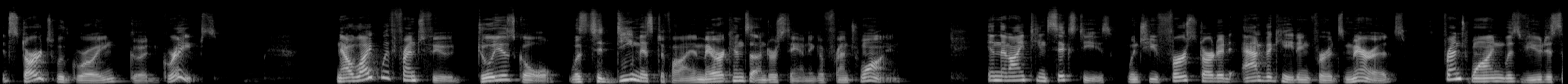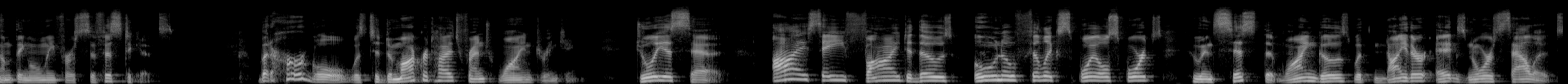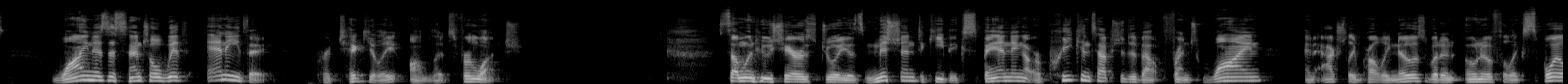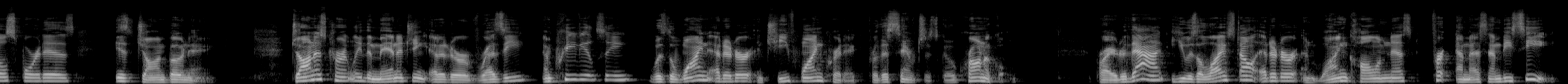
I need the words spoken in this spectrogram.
It starts with growing good grapes. Now, like with French food, Julia's goal was to demystify Americans' understanding of French wine. In the 1960s, when she first started advocating for its merits, French wine was viewed as something only for sophisticates. But her goal was to democratize French wine drinking. Julia said, I say fie to those enophilic spoil sports who insist that wine goes with neither eggs nor salads. Wine is essential with anything, particularly omelets for lunch. Someone who shares Julia's mission to keep expanding our preconceptions about French wine and actually probably knows what an enophilic spoil sport is is Jon Bonné. Jon is currently the managing editor of Resy and previously was the wine editor and chief wine critic for the San Francisco Chronicle. Prior to that, he was a lifestyle editor and wine columnist for MSNBC,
